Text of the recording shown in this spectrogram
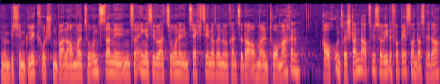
Mit ein bisschen Glück rutscht ein Ball auch mal zu uns dann in so enge Situationen im 16er drin und kannst du da auch mal ein Tor machen. Auch unsere Standards müssen wir wieder verbessern, dass wir da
